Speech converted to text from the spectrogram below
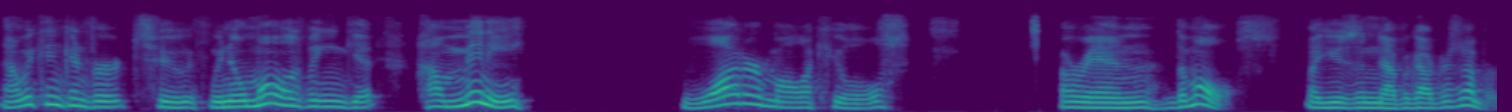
Now we can convert to, if we know moles, we can get how many water molecules are in the moles by using Avogadro's number.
